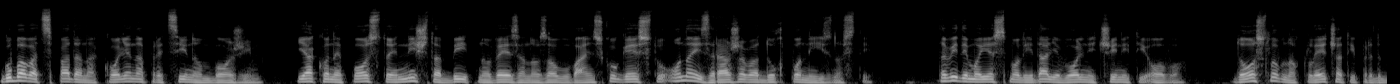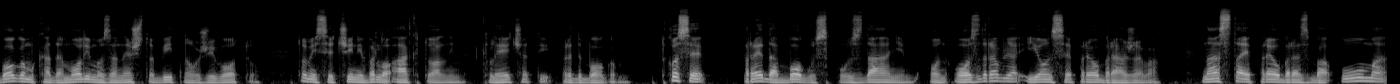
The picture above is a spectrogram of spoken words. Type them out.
Gubavac spada na koljena pred sinom Božim. Iako ne postoje ništa bitno vezano za ovu vanjsku gestu, ona izražava duh poniznosti. Da vidimo jesmo li i dalje voljni činiti ovo. Doslovno klečati pred Bogom kada molimo za nešto bitno u životu. To mi se čini vrlo aktualnim, klečati pred Bogom. Tko se preda Bogu s pouzdanjem, on ozdravlja i on se preobražava. Nastaje preobrazba uma,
